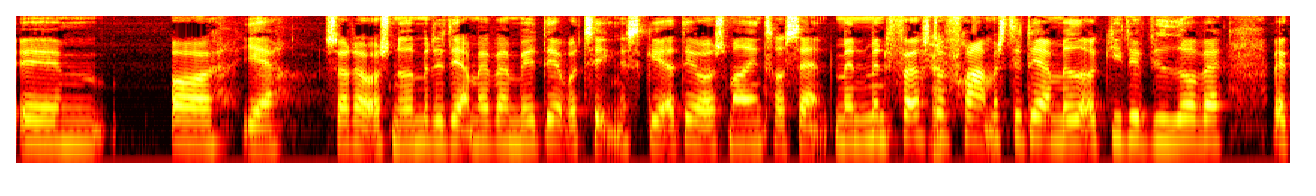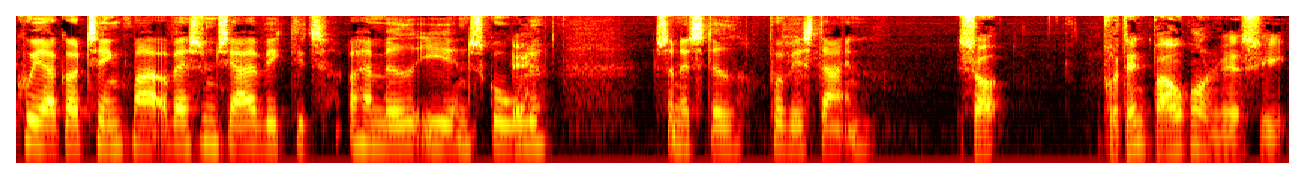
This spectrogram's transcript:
øh, og ja, så er der også noget med det der med at være med der, hvor tingene sker. Det er også meget interessant. Men, men først og fremmest det der med at give det videre. Hvad, hvad kunne jeg godt tænke mig, og hvad synes jeg er vigtigt at have med i en skole, ja. sådan et sted på Vestegn. Så på den baggrund vil jeg sige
